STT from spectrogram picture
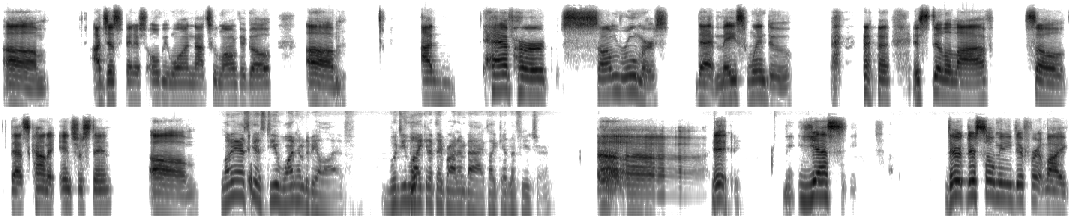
Um, I just finished Obi Wan not too long ago. Um, I have heard some rumors that Mace Windu is still alive. So that's kind of interesting. Um, Let me ask you this: Do you want him to be alive? Would you like it if they brought him back, like in the future? Uh, it yes. There, there's so many different like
